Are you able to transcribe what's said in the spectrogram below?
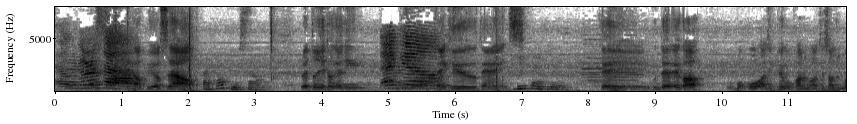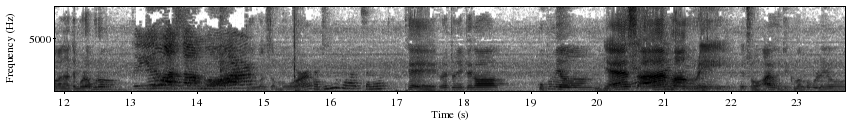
Help yourself. help yourself. I help yourself. 그랬더니 당연히 Thank you. thank you, thanks. Be thank you. 오케이. 근데 애가 뭐 먹고 아직 배고파하는 것 같아서 아줌마가 나한테 뭐라 물어? Do you want some Do more? you want some more? Uh, do you want some more? 오케이. 그랬더니 배가 고프면 Yes, I'm hungry. 그렇죠. 아유 이제 그만 먹을래요.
